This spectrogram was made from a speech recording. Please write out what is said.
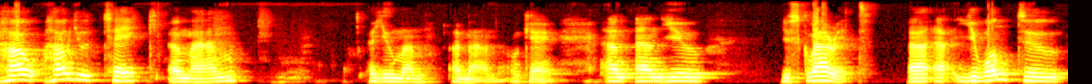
how how you take a man a human a man okay? And and you you square it. Uh, uh, you want to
